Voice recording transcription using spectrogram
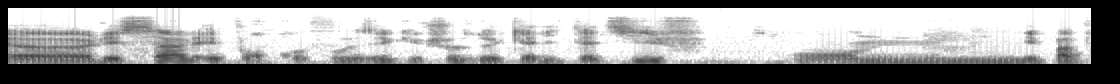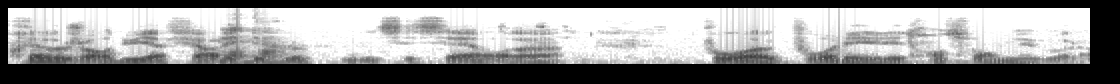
euh, les salles et pour proposer quelque chose de qualitatif, on n'est pas prêt aujourd'hui à faire les développements nécessaires euh, pour, pour les, les transformer. Voilà.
